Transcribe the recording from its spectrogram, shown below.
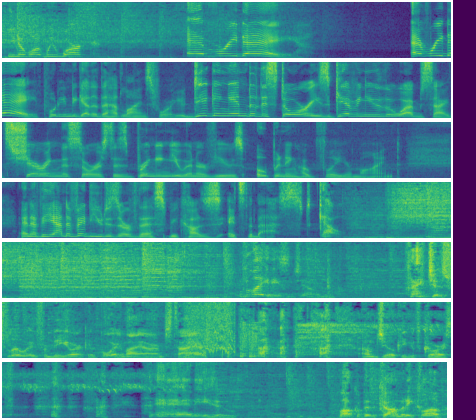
You know what? We work every day. Every day, putting together the headlines for you, digging into the stories, giving you the websites, sharing the sources, bringing you interviews, opening hopefully your mind. And at the end of it, you deserve this because it's the best. Go. Ladies and gentlemen, I just flew in from New York and boy, my arms tired. I'm joking, of course. Anywho, welcome to the Comedy Club.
